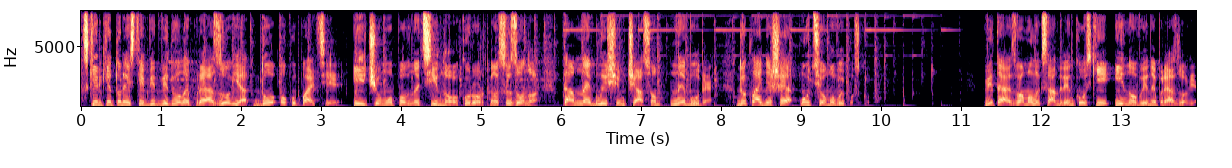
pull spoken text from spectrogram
Скільки туристів відвідували Приазов'я до окупації? І чому повноцінного курортного сезону там найближчим часом не буде? Докладніше у цьому випуску. Вітаю з вами Олександр Янковський і новини Приазов'я.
